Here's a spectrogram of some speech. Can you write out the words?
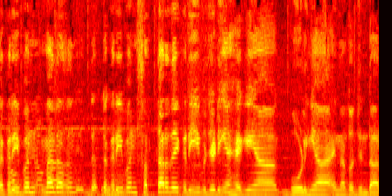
ਤਕਰੀਬਨ ਮੈਂ ਦੱਸ ਦਿੰਦੀ ਤਕਰੀਬਨ 70 ਦੇ ਕਰੀਬ ਜਿਹੜੀਆਂ ਹੈਗੀਆਂ ਗੋਲੀਆਂ ਇਹਨਾਂ ਤੋਂ ਜਿੰਦਾ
